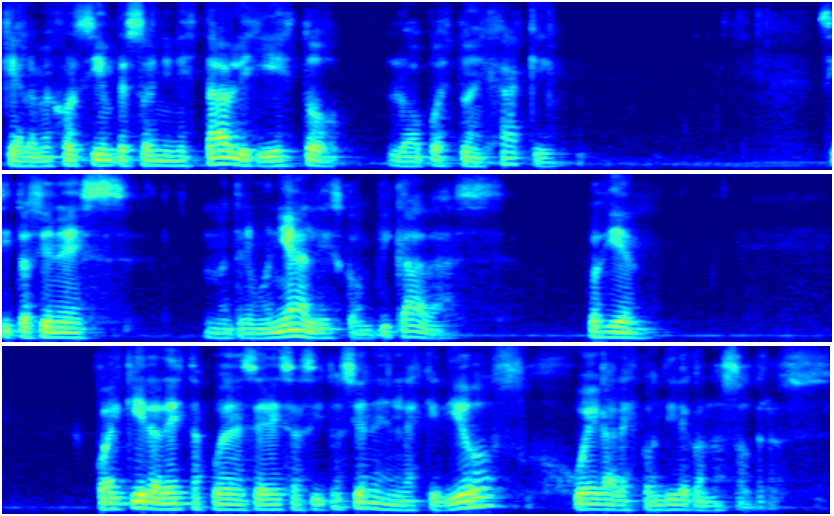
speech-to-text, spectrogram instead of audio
que a lo mejor siempre son inestables y esto lo ha puesto en jaque. Situaciones matrimoniales complicadas. Pues bien, cualquiera de estas pueden ser esas situaciones en las que Dios juega a la escondida con nosotros.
